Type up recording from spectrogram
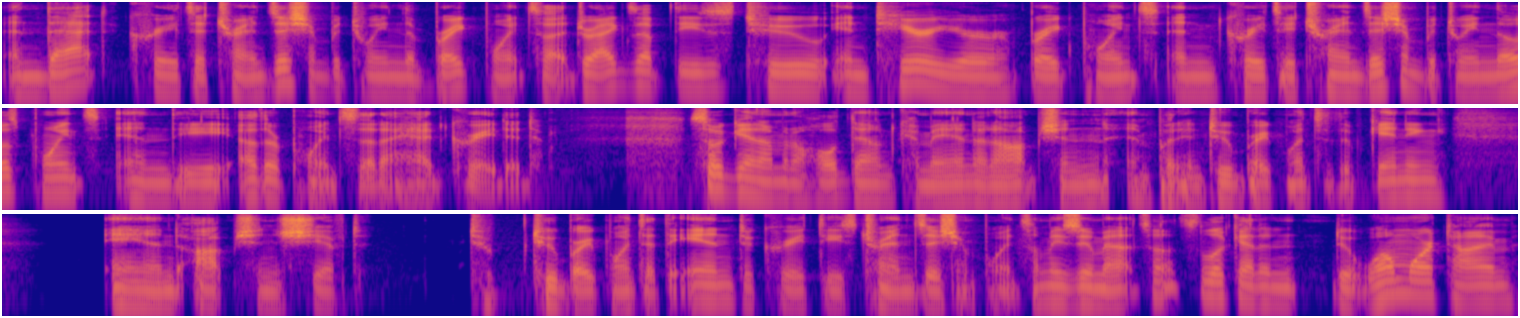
And that creates a transition between the breakpoints. So it drags up these two interior breakpoints and creates a transition between those points and the other points that I had created. So again, I'm going to hold down Command and Option and put in two breakpoints at the beginning and Option Shift two, two breakpoints at the end to create these transition points. Let me zoom out. So let's look at it and do it one more time.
